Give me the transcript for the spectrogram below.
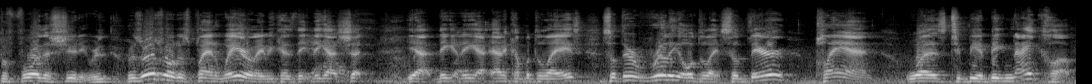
before the shooting. Resorts World was planned way early because they, they got shut. Yeah, they, they got had a couple delays. So they're really old delays. So their plan was to be a big nightclub.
